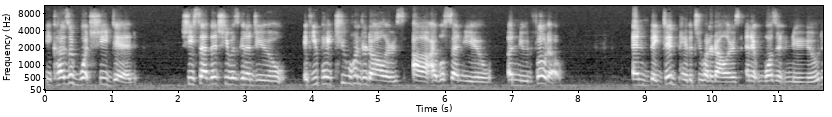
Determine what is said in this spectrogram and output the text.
because of what she did, she said that she was gonna do. If you pay two hundred dollars, uh, I will send you a nude photo. And they did pay the two hundred dollars, and it wasn't nude.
